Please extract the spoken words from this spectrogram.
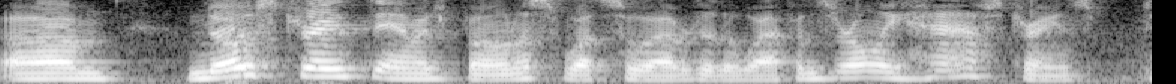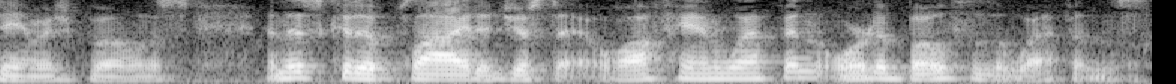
Um, no strength damage bonus whatsoever to the weapons, or only half strength damage bonus, and this could apply to just an offhand weapon or to both of the weapons.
